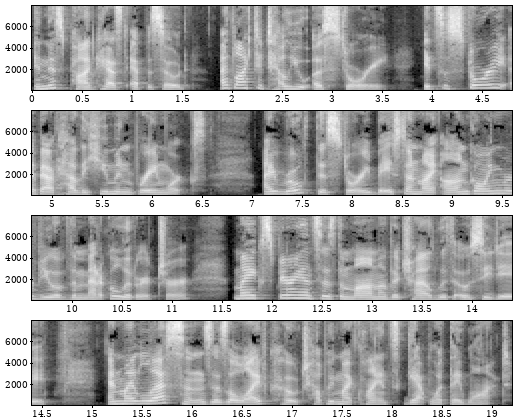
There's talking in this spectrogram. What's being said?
In this podcast episode, I'd like to tell you a story. It's a story about how the human brain works. I wrote this story based on my ongoing review of the medical literature, my experience as the mom of a child with OCD, and my lessons as a life coach helping my clients get what they want.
